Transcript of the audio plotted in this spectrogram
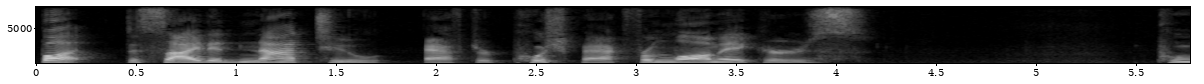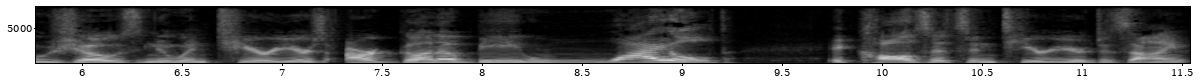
but decided not to after pushback from lawmakers. Peugeot's new interiors are gonna be wild. It calls its interior design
